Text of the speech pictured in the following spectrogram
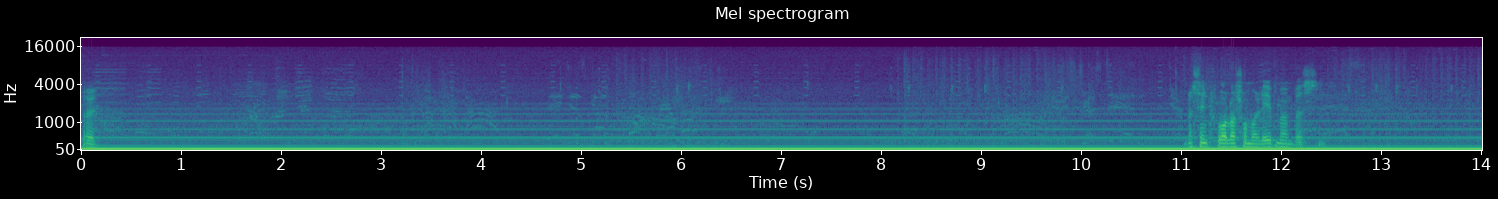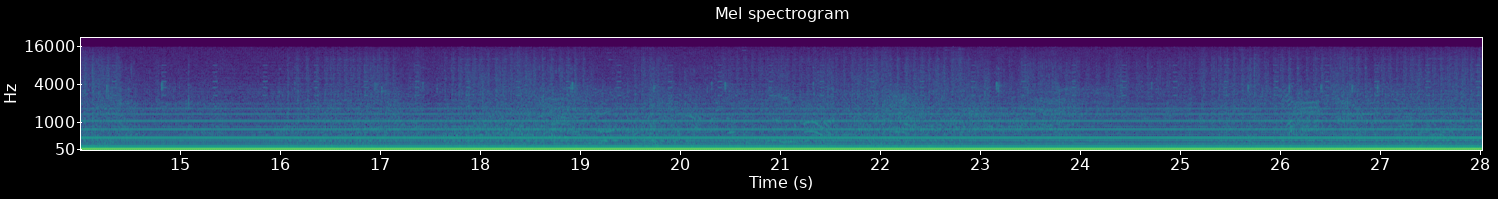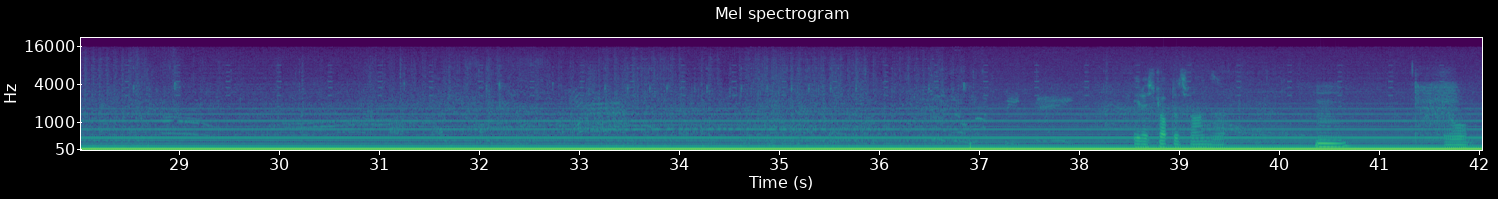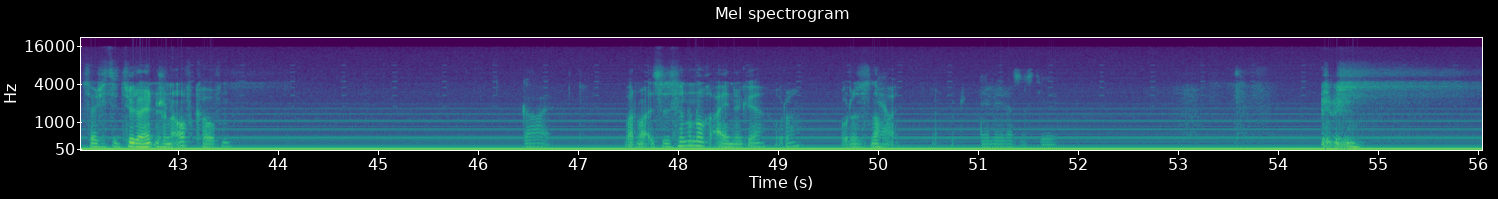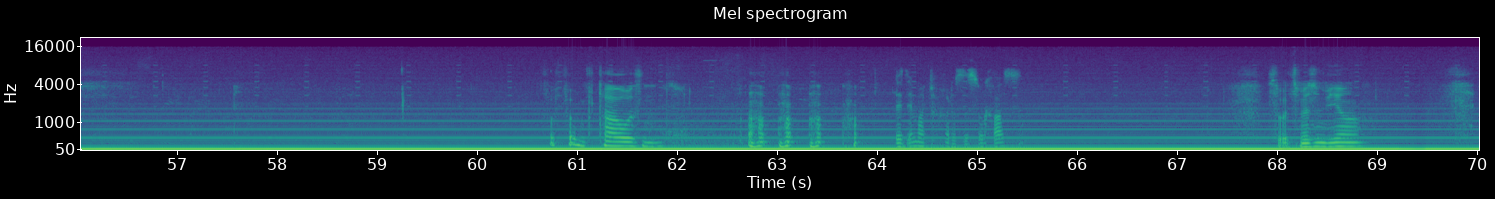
Hey. Lass den Crawler schon mal leben am besten. Glaube, das waren sie. Hm. Jo, Soll ich jetzt die Tür da hinten schon aufkaufen? egal. Warte mal, es ist ja nur noch eine, gell? Oder? Oder ist es noch Ja. ein? Ja, gut. Nee, nee, das ist die. Für 5000. Das wird immer teurer, das ist so krass. So, jetzt müssen wir.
